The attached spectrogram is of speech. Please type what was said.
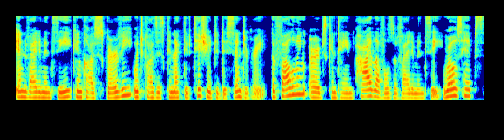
in vitamin C can cause scurvy, which causes tissue to disintegrate. The following herbs contain high levels of vitamin C rose hips,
